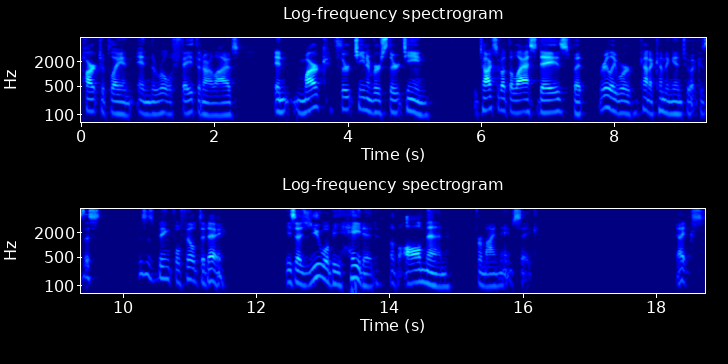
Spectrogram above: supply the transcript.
part to play in, in the role of faith in our lives. In Mark 13 and verse 13, he talks about the last days, but really we're kind of coming into it because this, this is being fulfilled today. He says, You will be hated of all men for my name's sake. Yikes.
